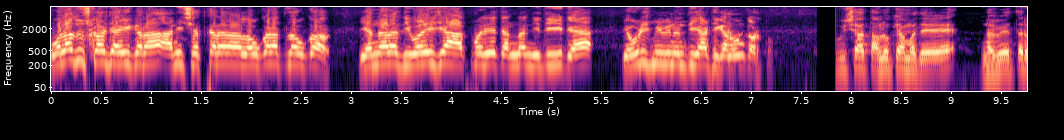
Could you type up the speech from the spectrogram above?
ओला दुष्काळ जाहीर करा आणि शेतकऱ्याला लवकरात लवकर येणाऱ्या दिवाळीच्या आतमध्ये त्यांना निधी द्या एवढीच मी विनंती या ठिकाणाहून करतो. तुळशा तालुक्यामध्ये नव्हे तर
